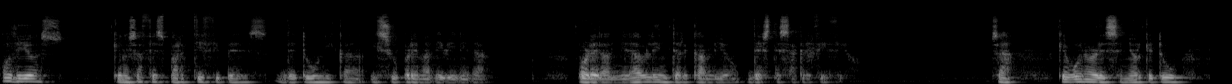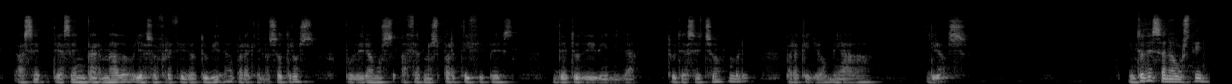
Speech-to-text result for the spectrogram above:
oh Dios, que nos haces partícipes de tu única y suprema divinidad, por el admirable intercambio de este sacrificio. O sea, qué bueno eres, Señor, que tú te has encarnado y has ofrecido tu vida para que nosotros pudiéramos hacernos partícipes de tu divinidad. Tú te has hecho hombre para que yo me haga Dios. Entonces San Agustín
